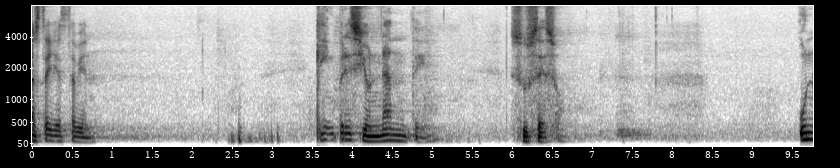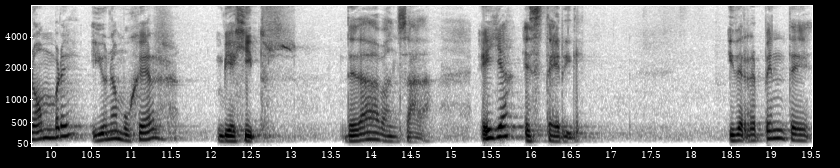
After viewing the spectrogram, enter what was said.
Hasta ya está bien. Qué impresionante suceso. Un hombre y una mujer viejitos, de edad avanzada. Ella estéril. Y de repente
